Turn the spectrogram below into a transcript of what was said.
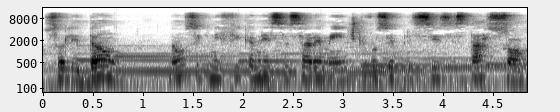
Solidão não significa necessariamente que você precise estar só.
